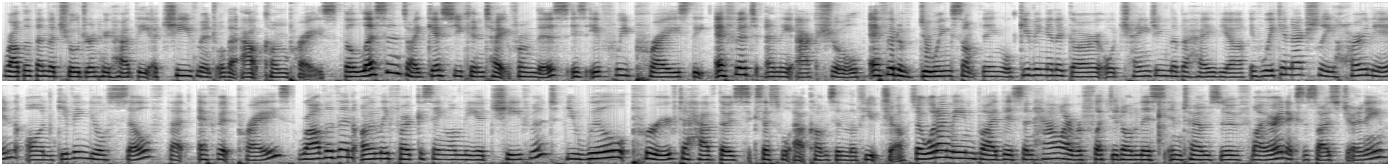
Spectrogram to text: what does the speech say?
rather than the children who had the achievement or the outcome praise. The lessons I guess you can take from this is if we praise the effort and the actual effort of doing something or giving it a go or changing the behavior, if we can actually hone in on giving yourself that effort praise rather than only focusing on the achievement, you will prove to have those successful outcomes in the future. So, what I mean by this and how I reflected on this in terms of my own exercise journey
